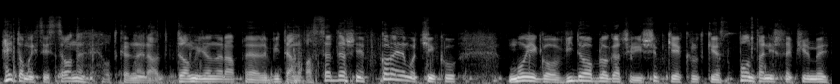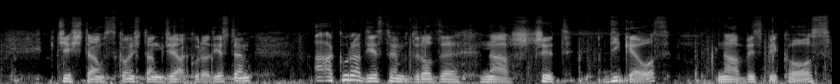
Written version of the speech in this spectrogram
Hej, Tomek z tej strony, od kelnera do milionera.pl. Witam Was serdecznie w kolejnym odcinku mojego wideobloga, czyli szybkie, krótkie, spontaniczne filmy gdzieś tam, skądś tam, gdzie akurat jestem. A akurat jestem w drodze na szczyt Dikeos na wyspie Kos.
